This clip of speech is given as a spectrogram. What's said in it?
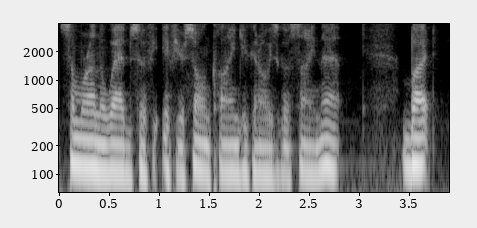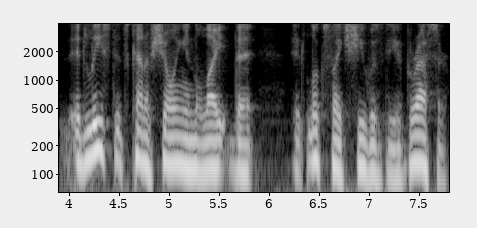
somewhere on the web. So if, if you're so inclined, you can always go sign that. But at least it's kind of showing in the light that it looks like she was the aggressor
